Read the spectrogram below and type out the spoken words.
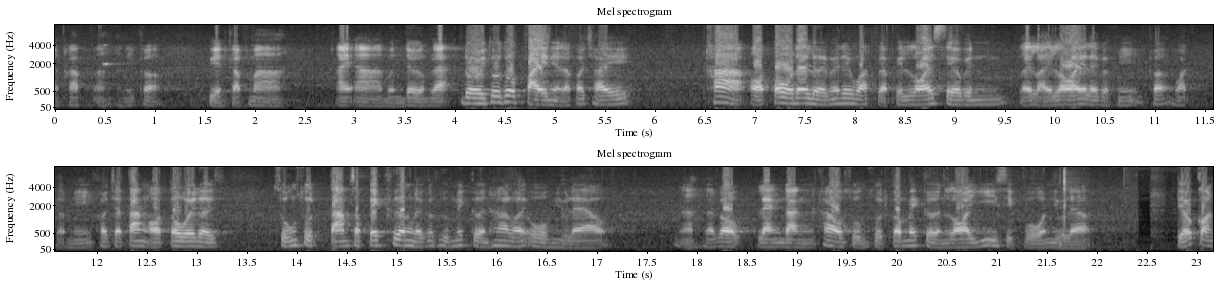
นะครับอันนี้ก็เปลี่ยนกลับมา IR เหมือนเดิมแล้ว โดยทั่วๆไปเนี่ยเราก็ใช้ค่าออโต้ได้เลยไม่ได้วัดแบบเป็นร้อยเซลล์เป็นหลายๆร้อยอะไรแบบนี้ก็วัดแบบนี้เขาจะตั้งออโต้ไว้เลย สูงสุดตามสเปคเครื่องเลยก็คือไม่เกิน 500 โอห์มอยู่แล้วนะแล้วก็แรงดันเข้าสูงสุดก็ไม่เกิน 120 โวลต์อยู่แล้ว เดี๋ยวก่อน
